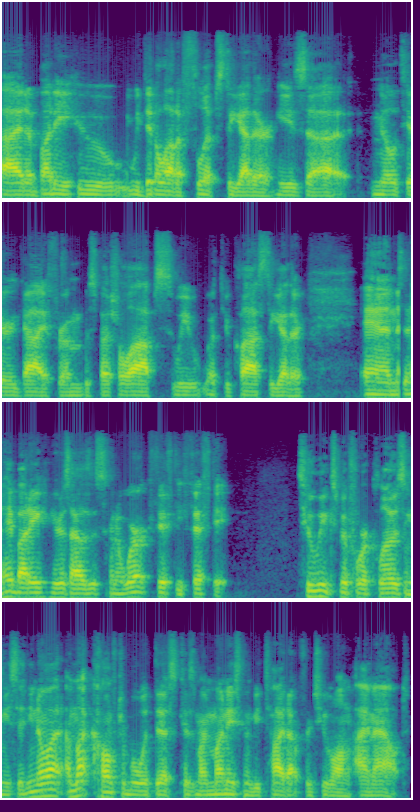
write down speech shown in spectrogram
I had a buddy who we did a lot of flips together. He's a military guy from special ops. We went through class together and said, Hey buddy, here's how this is gonna work 50 50 two weeks before closing, he said, "You know what? I'm not comfortable with this because my money's going to be tied up for too long. I'm out."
